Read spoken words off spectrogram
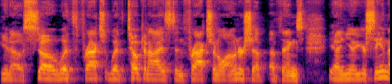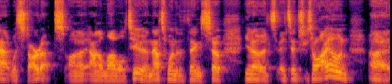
you know so with fraction with tokenized and fractional ownership of things yeah you know you're seeing that with startups on a, on a level too and that's one of the things so you know it's it's interesting so i own uh,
